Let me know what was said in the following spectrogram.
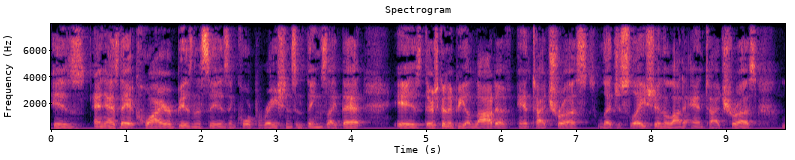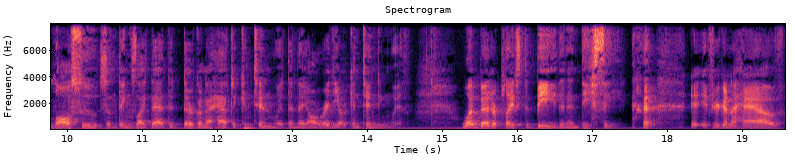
is, and as they acquire businesses and corporations and things like that, is there's going to be a lot of antitrust legislation, a lot of antitrust lawsuits and things like that that they're going to have to contend with, and they already are contending with. What better place to be than in DC? if you're going to have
